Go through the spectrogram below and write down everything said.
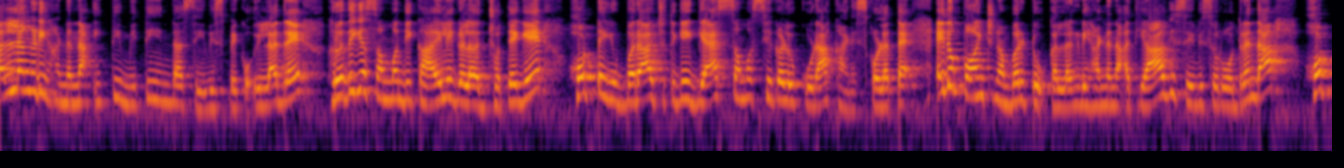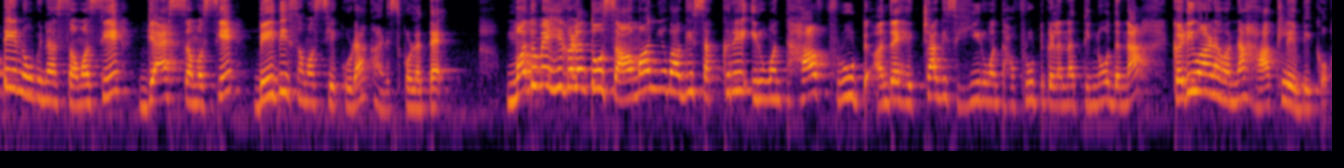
ಕಲ್ಲಂಗಡಿ ಹಣ್ಣನ್ನ ಇತಿ ಮಿತಿಯಿಂದ ಸೇವಿಸಬೇಕು. ಇಲ್ಲಾಂದ್ರೆ ಹೃದಯ ಸಂಬಂಧಿ ಕಾಯಿಲೆಗಳ ಜೊತೆಗೆ ಹೊಟ್ಟೆಯುಬ್ಬರ ಜೊತೆಗೆ ಗ್ಯಾಸ್ ಸಮಸ್ಯೆಗಳು ಕೂಡ ಕಾಣಿಸಿಕೊಳ್ಳುತ್ತೆ. ಇದು ಪಾಯಿಂಟ್ ನಂಬರ್ ಟು. ಕಲ್ಲಂಗಡಿ ಹಣ್ಣನ್ನ ಅತಿಯಾಗಿ ಸೇವಿಸಿರುವುದರಿಂದ ಹೊಟ್ಟೆ ನೋವಿನ ಸಮಸ್ಯೆ, ಗ್ಯಾಸ್ ಸಮಸ್ಯೆ, ಬೇದಿ ಸಮಸ್ಯೆ ಕೂಡ ಕಾಣಿಸ್ಕೊಳ್ಳುತ್ತೆ. ಮಧುಮೇಹಿಗಳಂತೂ ಸಾಮಾನ್ಯವಾಗಿ ಸಕ್ಕರೆ ಇರುವಂತಹ ಫ್ರೂಟ್, ಅಂದ್ರೆ ಹೆಚ್ಚಾಗಿ ಸಿಹಿ ಇರುವಂತಹ ಫ್ರೂಟ್ಗಳನ್ನ ತಿನ್ನೋದನ್ನ ಕಡಿವಾಣವನ್ನ ಹಾಕಲೇಬೇಕು.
